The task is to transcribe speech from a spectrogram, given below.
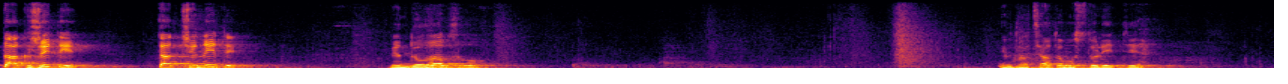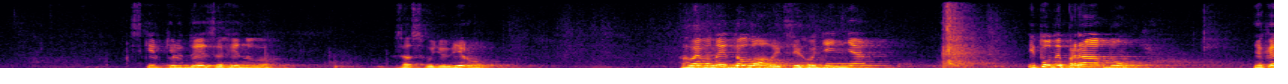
так жити, так чинити. Він долав зло. І в 20 столітті скільки людей загинуло за свою віру, але вони долали ці годіння і ту неправду, яке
